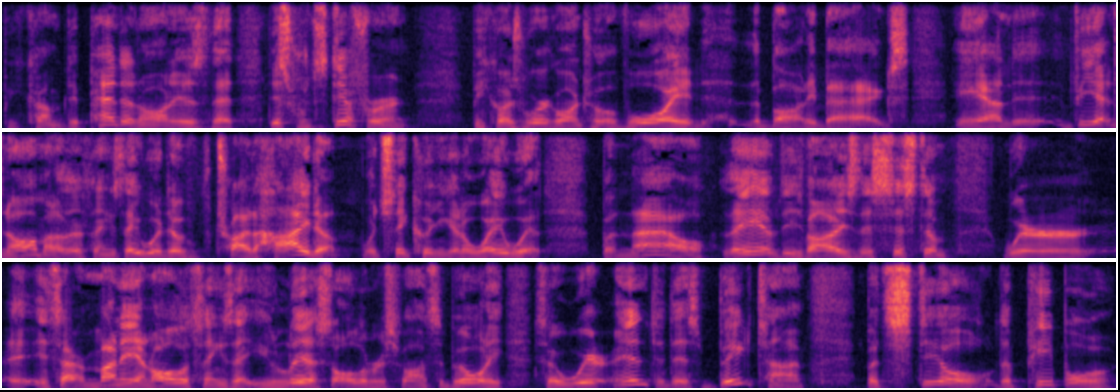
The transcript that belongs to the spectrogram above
become dependent on is that this was different because we're going to avoid the body bags. And uh, Vietnam and other things, they would have tried to hide them, which they couldn't get away with. But now they have devised this system where it's our money and all the things that you list, all the responsibility. So we're into this big time, but still the people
